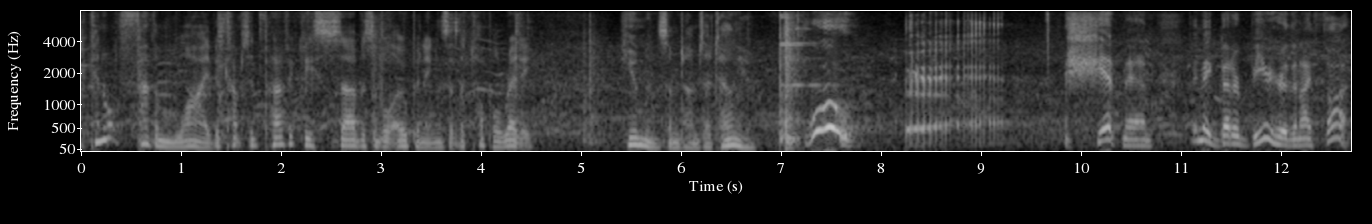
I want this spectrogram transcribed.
I cannot fathom why the cups had perfectly serviceable openings at the top already. Humans sometimes, I tell you. Woo! Shit, man. They make better beer here than I thought.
